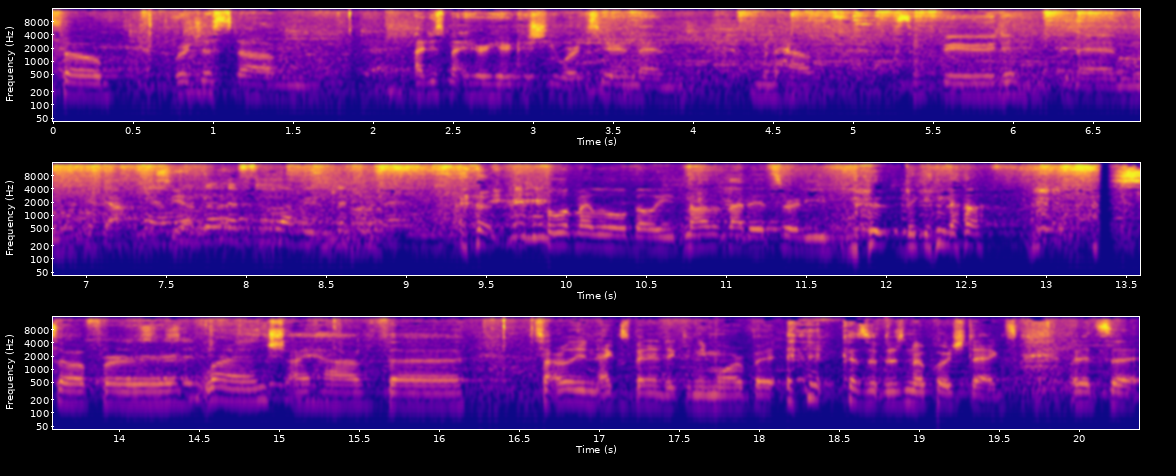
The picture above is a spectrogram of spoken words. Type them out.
So we're just, um, I just met her here because she works here, and then I'm gonna have some food, and then yeah, Yeah, see after gonna that. fill up with little belly. Fill up my little belly. Not that it's already big enough. So for lunch, I have the. It's not really an eggs Benedict anymore, but because there's no poached eggs, but it's a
